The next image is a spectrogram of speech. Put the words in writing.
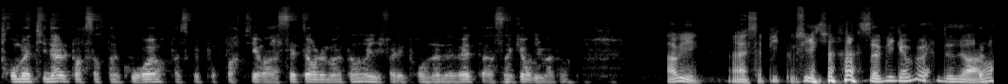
trop matinales par certains coureurs, parce que pour partir à 7 heures le matin, il fallait prendre la navette à 5 heures du matin. Ah oui, ah, ça pique aussi. ça pique un peu, deux heures avant.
